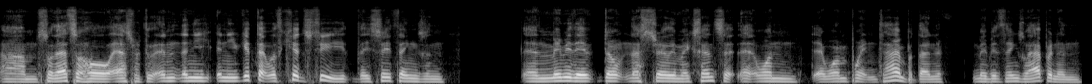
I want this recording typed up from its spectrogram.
um, so that's a whole aspect of, and and you and you get that with kids too. They say things and and maybe they don't necessarily make sense at, at one at one point in time, but then if maybe things will happen and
